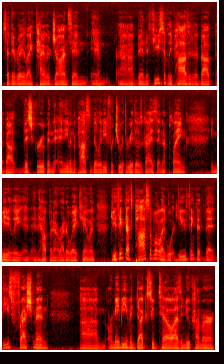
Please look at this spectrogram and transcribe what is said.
said they really like Tyler Johnson and uh, been effusively positive about about this group and and even the possibility for two or three of those guys to end up playing immediately and, and helping out right away. Kalen, do you think that's possible? Like, do you think that that these freshmen, um, or maybe even Doug Subtil as a newcomer,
